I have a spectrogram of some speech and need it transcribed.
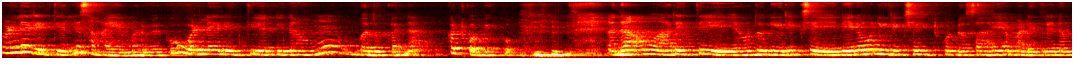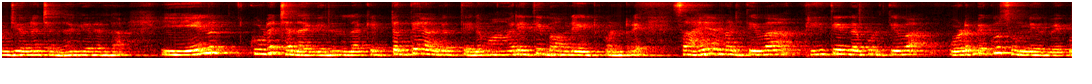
ಒಳ್ಳೆ ರೀತಿಯಲ್ಲಿ ಸಹಾಯ ಮಾಡಬೇಕು. ಒಳ್ಳೆ ರೀತಿಯಲ್ಲಿ ನಾವು ಬದುಕನ್ನು ಕಟ್ಕೋಬೇಕು. ನಾವು ಆ ರೀತಿ ಯಾವುದೋ ನಿರೀಕ್ಷೆ, ಏನೇನೋ ನಿರೀಕ್ಷೆ ಇಟ್ಕೊಂಡು ಸಹಾಯ ಮಾಡಿದರೆ ನಮ್ಮ ಜೀವನ ಚೆನ್ನಾಗಿರಲ್ಲ. ಏನು ಕೂಡ ಚೆನ್ನಾಗಿರಲ್ಲ ಕೆಟ್ಟದ್ದೇ ಆಗುತ್ತೆ. ನಾವು ಆ ರೀತಿ ಭಾವನೆ ಇಟ್ಕೊಂಡ್ರೆ ಸಹಾಯ ಮಾಡ್ತೀವ, ಪ್ರೀತಿಯಿಂದ ಕೊಡ್ತೀವ, ಕೊಡಬೇಕು ಸುಮ್ಮನೆ ಇರಬೇಕು.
